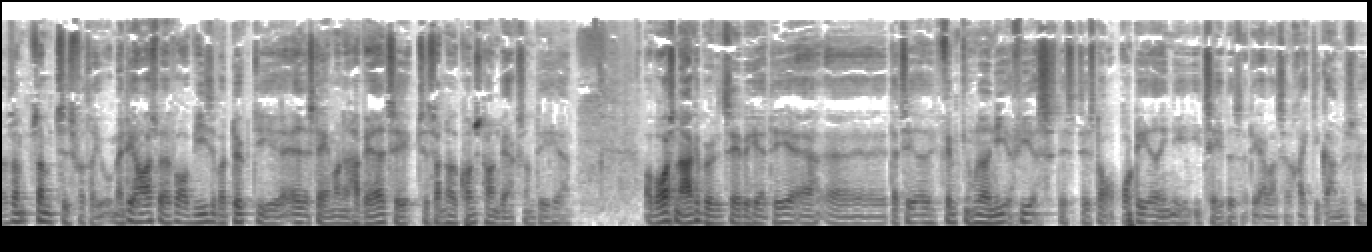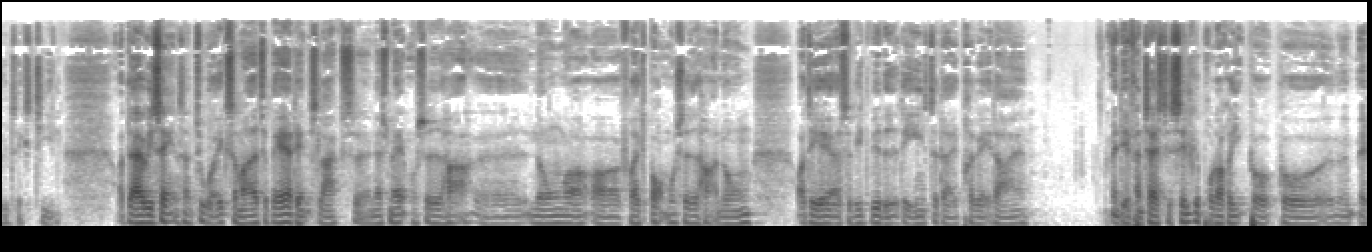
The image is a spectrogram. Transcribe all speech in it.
og som, som tidsfordriv. Men det har også været for at vise, hvor dygtige adelsdamerne har været til, til sådan noget kunsthåndværk som det her. Og vores nakkebølletæppe her, det er øh, dateret 1589. Det, det står broderet ind i, i tæppet, så det er altså et rigtig gammelt stykke tekstil. Og der er jo i sagens natur ikke så meget tilbage af den slags. Øh, Nationalmuseet har øh, nogen, og, og Frederiksborg Museet har nogen. Og det er, så vidt vi ved, det eneste, der er i privat eje. Men det er fantastisk silkebroderi på, på, øh, med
